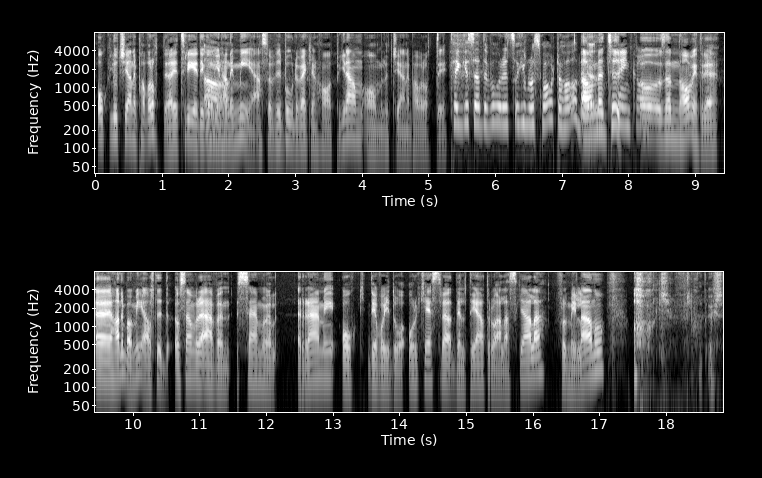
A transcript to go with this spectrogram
och Luciano Pavarotti. Det här är tredje Ja. gången han är med. Alltså vi borde verkligen ha ett program om Luciano Pavarotti. Tänker sig att det vore så himla smart att ha det. Ja men typ, och sen har vi inte det. Eh, han är bara med alltid. Och sen var det även Samuel Rami och det var ju då Orchestra del Teatro alla Scala från Milano och, förlåt usch,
